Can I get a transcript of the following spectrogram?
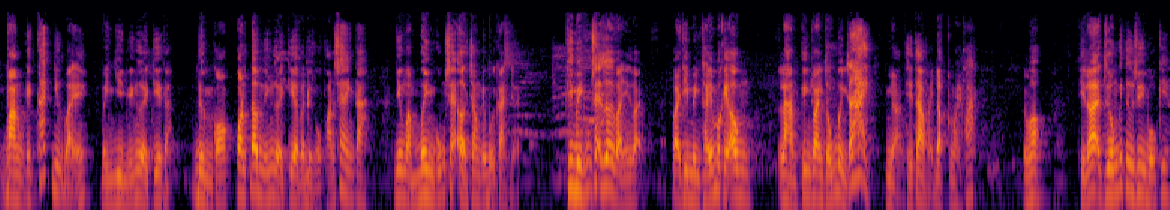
bằng cái cách như vậy mình nhìn cái người kia cả đừng có quan tâm đến người kia và đừng có phán xét anh ta. Nhưng mà mình cũng sẽ ở trong cái bối cảnh đấy. Thì mình cũng sẽ rơi vào như vậy. Vậy thì mình thấy một cái ông làm kinh doanh giống mình rất hay. Thế tao phải đập ngoài mày phát. Đúng không? Thì nó lại giống cái tư duy bố kia.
